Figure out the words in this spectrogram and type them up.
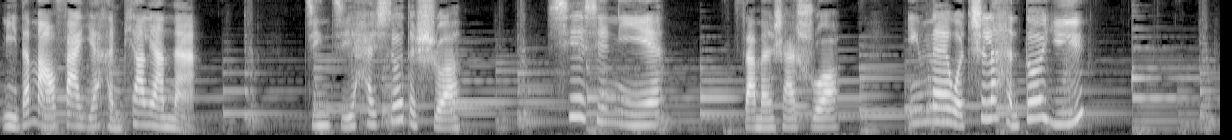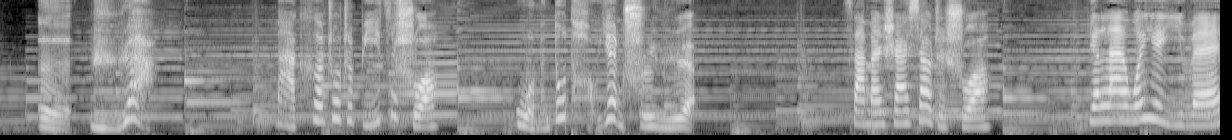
你的毛发也很漂亮呢。”荆棘害羞地说：“谢谢你。”萨曼莎说：“因为我吃了很多鱼。”呃，鱼啊！马克皱着鼻子说：“我们都讨厌吃鱼。”萨曼莎笑着说：“原来我也以为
